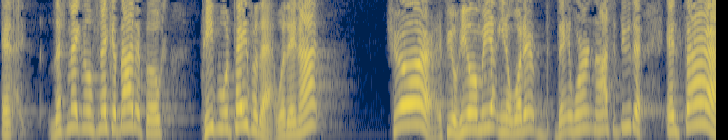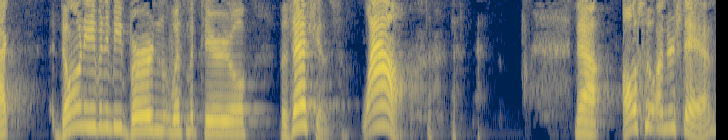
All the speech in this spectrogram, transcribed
and let's make no mistake about it, folks. People would pay for that, would they not? Sure. If you heal me, you know, whatever. They weren't not to do that. In fact, don't even be burdened with material possessions. Wow. now, also understand,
